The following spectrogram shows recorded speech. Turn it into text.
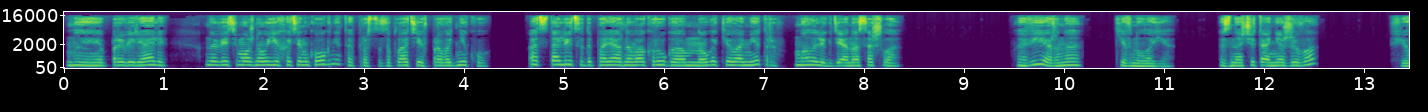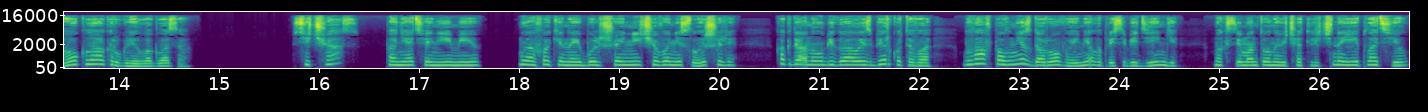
мы проверяли, но ведь можно уехать инкогнито, просто заплатив проводнику. От столицы до полярного круга много километров, мало ли где она сошла. «Верно», — кивнула я. «Значит, Аня жива?» Фёкла округлила глаза. «Сейчас? Понятия не имею. Мы о Фокиной больше ничего не слышали. Когда она убегала из Беркутова, была вполне здорова, имела при себе деньги. Максим Антонович отлично ей платил.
